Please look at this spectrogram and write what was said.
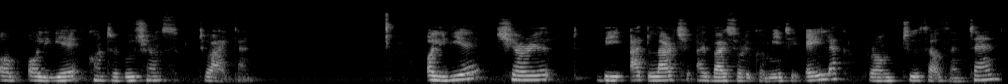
of Olivier's contributions to ICANN. Olivier chaired the At-Large Advisory Committee ALAC from 2010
